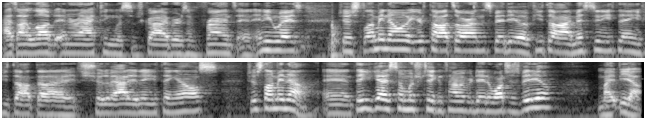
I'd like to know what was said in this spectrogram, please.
as I loved interacting with subscribers and friends. And anyways, just let me know what your thoughts are on this video. If you thought I missed anything, if you thought that I should have added anything else, just let me know. And thank you guys so much for taking time your day to watch this video. Maitbie out.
